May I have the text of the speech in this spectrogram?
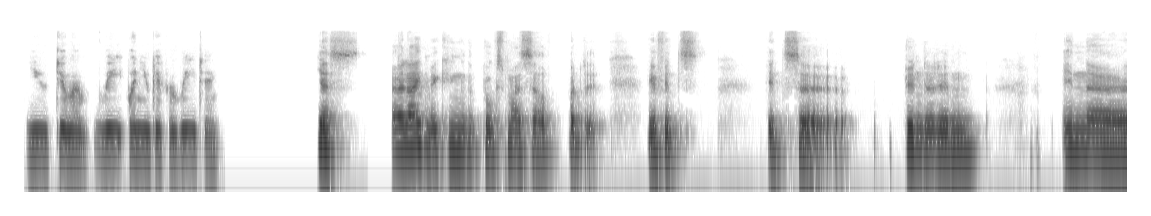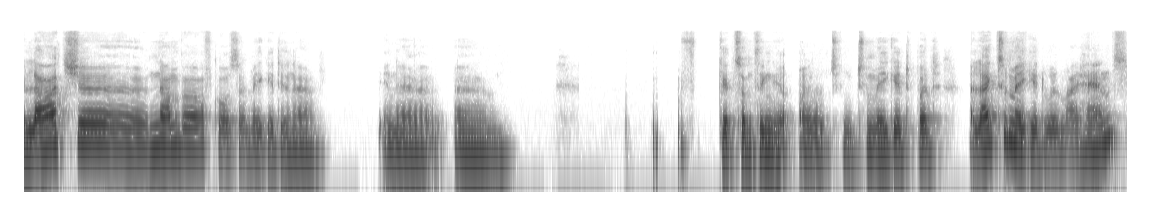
you do a re- when you give a reading. Yes, I like making the books myself, but if it's it's uh, printed in in a large uh, number, of course, I make it in a in a um, get something uh, to to make it. But I like to make it with my hands,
